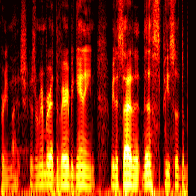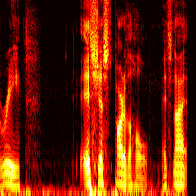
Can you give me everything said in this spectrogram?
pretty much. Because remember, at the very beginning, we decided that this piece of debris, it's just part of the whole. It's not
